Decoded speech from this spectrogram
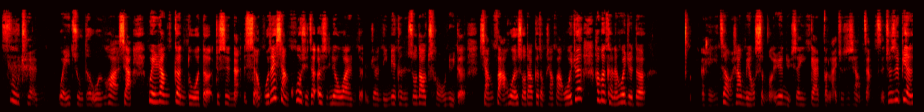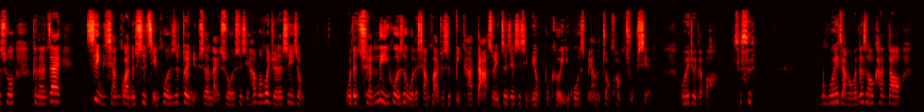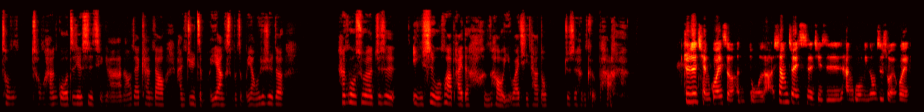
父权。为主的文化下，会让更多的就是男生。我在想，或许这二十六万的人里面，可能说到丑女的想法，或者说到各种想法，我觉得他们可能会觉得，哎，这好像没有什么，因为女生应该本来就是像这样子，就是变说，可能在性相关的事情，或者是对女生来说的事情，他们会觉得是一种。我的权利或者是我的想法就是比他大，所以这件事情没有不可以或什么样的状况出现。我会觉得哦，就是我不会讲。我那时候看到从从韩国这件事情啊，然后再看到韩剧怎么样，什么怎么样，我就觉得韩国除了就是影视文化拍的很好以外，其他都就是很可怕，就是潜规则很多啦。像这次，其实韩国民众之所以会。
